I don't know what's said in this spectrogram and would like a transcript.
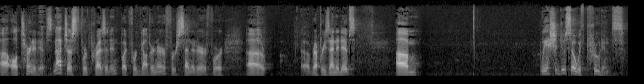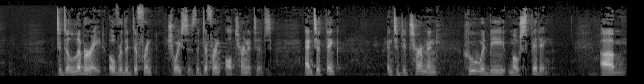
uh, alternatives, not just for president, but for governor, for senator, for uh, uh, representatives? Um, we should do so with prudence to deliberate over the different choices, the different alternatives, and to think and to determine who would be most fitting, um,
